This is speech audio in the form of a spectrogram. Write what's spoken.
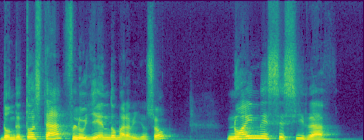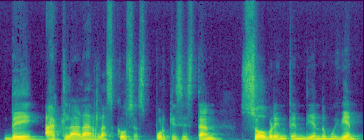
donde todo está fluyendo maravilloso. No hay necesidad de aclarar las cosas porque se están sobreentendiendo muy bien.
